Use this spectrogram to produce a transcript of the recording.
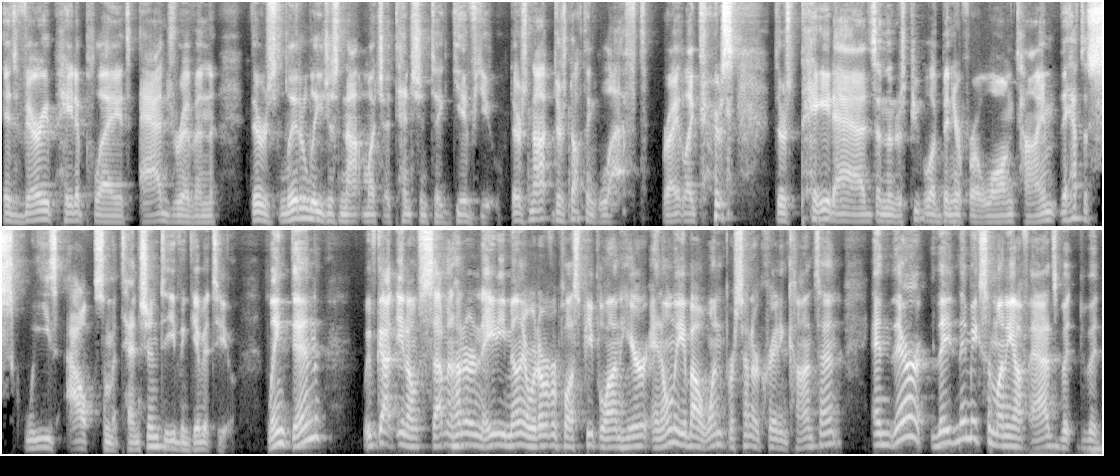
It's very pay to play. It's ad driven. There's literally just not much attention to give you. There's not, there's nothing left, right? Like there's, there's paid ads and then there's people have been here for a long time. They have to squeeze out some attention to even give it to you. LinkedIn, we've got you know 780 million or whatever plus people on here and only about 1% are creating content. And they're they, they make some money off ads but but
